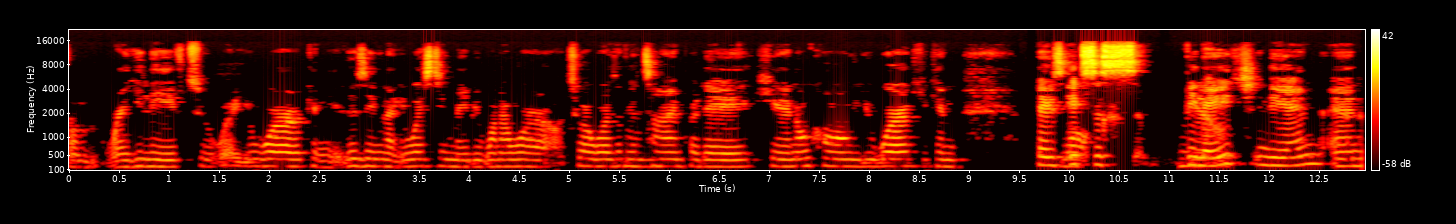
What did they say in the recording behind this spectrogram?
from where you live to where you work and you're losing like you're wasting maybe one hour or two hours of your mm-hmm. time per day here in Hong Kong you work you can there's Walk. it's a village yeah. in the end and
